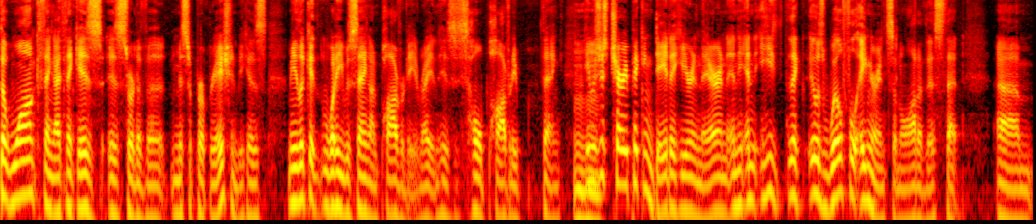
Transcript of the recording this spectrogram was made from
the wonk thing. I think is is sort of a misappropriation because I mean, look at what he was saying on poverty, right? His, his whole poverty thing. He was just cherry picking data here and there, and and and he like it was willful ignorance in a lot of this that. Um,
